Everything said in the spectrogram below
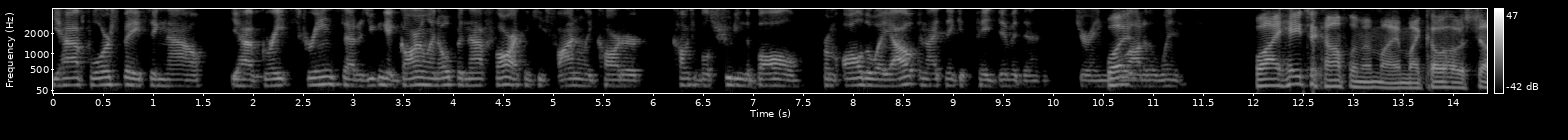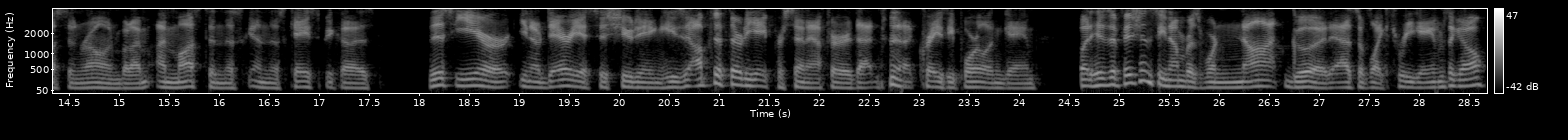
you have floor spacing now. You have great screen setters. You can get Garland open that far. I think he's finally Carter comfortable shooting the ball from all the way out, and I think it's paid dividends during well, a lot of the wins. Well, I hate to compliment my my co-host Justin Rowan, but I'm I must in this in this case because this year, you know, Darius is shooting, he's up to 38% after that, that crazy Portland game, but his efficiency numbers were not good as of like three games ago.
